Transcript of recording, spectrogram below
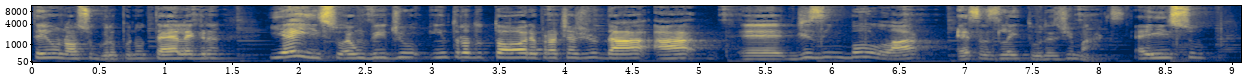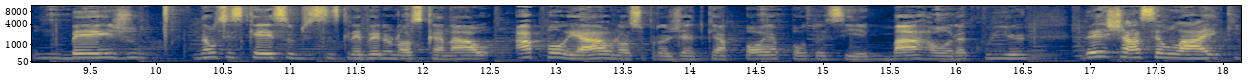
tem o nosso grupo no Telegram. E é isso, é um vídeo introdutório para te ajudar a é, desembolar essas leituras de Marx. É isso, um beijo. Não se esqueçam de se inscrever no nosso canal, apoiar o nosso projeto que é apoia.se barra queer, deixar seu like,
